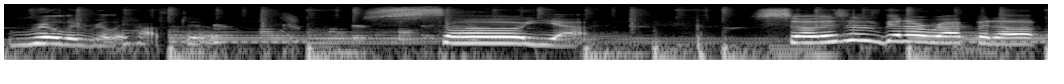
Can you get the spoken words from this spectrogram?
really, really have to. So yeah. So this is gonna wrap it up.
